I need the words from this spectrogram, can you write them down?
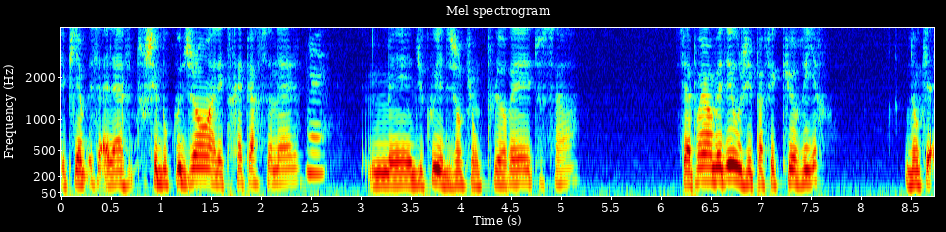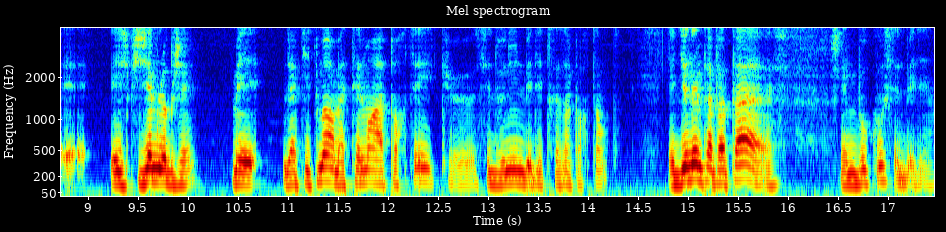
Et puis, elle a touché beaucoup de gens, elle est très personnelle. Ouais. Mais du coup, il y a des gens qui ont pleuré, tout ça. C'est la première BD où j'ai pas fait que rire. Donc, et puis j'aime l'objet. Mais La Petite Mort m'a tellement apporté que c'est devenu une BD très importante. Et Dieu n'aime pas papa, je l'aime beaucoup cette BD. hein.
